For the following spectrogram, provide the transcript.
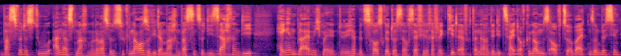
was würdest du anders machen oder was würdest du genauso wieder machen? Was sind so die Sachen, die hängen bleiben? Ich meine, ich habe jetzt rausgehört, du hast auch sehr viel reflektiert einfach danach und dir die Zeit auch genommen, das aufzuarbeiten so ein bisschen.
